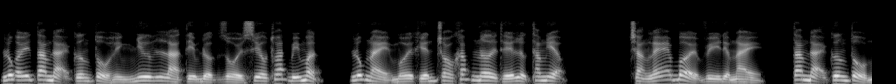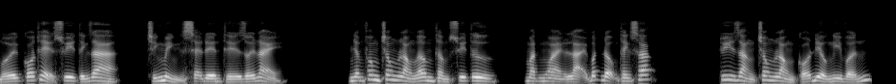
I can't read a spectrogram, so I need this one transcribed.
lúc ấy Tam Đại Cương Tổ hình như là tìm được rồi siêu thoát bí mật, lúc này mới khiến cho khắp nơi thế lực tham nghiệm. Chẳng lẽ bởi vì điểm này, Tam Đại Cương Tổ mới có thể suy tính ra, chính mình sẽ đến thế giới này. Nhậm Phong trong lòng âm thầm suy tư, mặt ngoài lại bất động thanh sắc. Tuy rằng trong lòng có điều nghi vấn,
